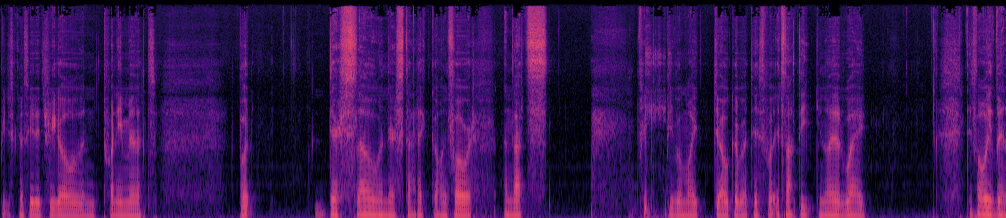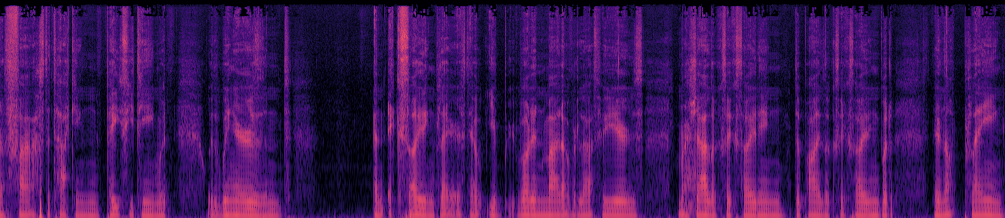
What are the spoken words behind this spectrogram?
we just conceded three goals in 20 minutes, but they're slow and they're static going forward, and that's people might joke about this, but it's not the United way. They've always been a fast attacking, pacey team with, with wingers and and exciting players. Now you brought in Matt over the last few years. Martial looks exciting. Depay looks exciting, but they're not playing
